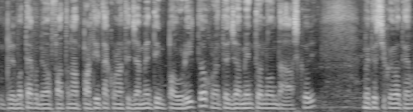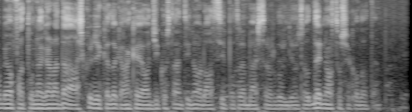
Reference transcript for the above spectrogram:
Nel primo tempo abbiamo fatto una partita con un atteggiamento impaurito, con un atteggiamento non da Ascoli, mentre nel secondo tempo abbiamo fatto una gara da Ascoli e credo che anche oggi Costantino Rozzi potrebbe essere orgoglioso del nostro secondo tempo.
